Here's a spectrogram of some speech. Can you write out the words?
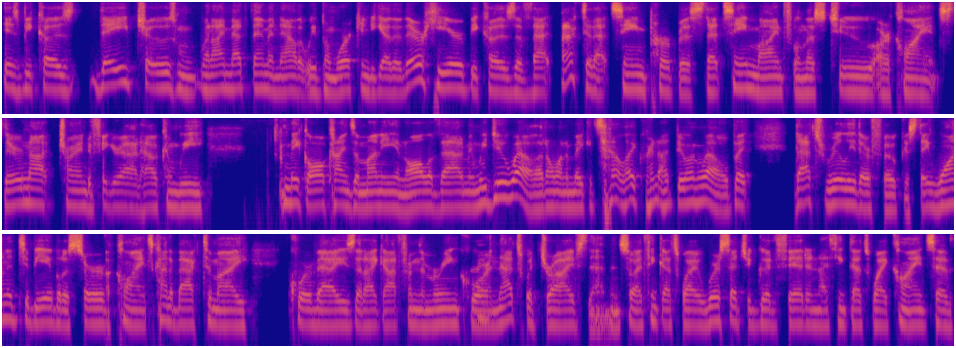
is because they chose when I met them and now that we've been working together, they're here because of that back to that same purpose, that same mindfulness to our clients. They're not trying to figure out how can we make all kinds of money and all of that. I mean, we do well. I don't want to make it sound like we're not doing well, but that's really their focus. They wanted to be able to serve clients kind of back to my core values that I got from the Marine Corps. And that's what drives them. And so I think that's why we're such a good fit. And I think that's why clients have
